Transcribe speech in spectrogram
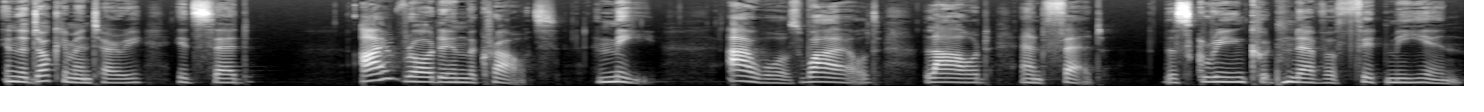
In the documentary, it said, I brought in the crowds. Me. I was wild, loud, and fed. The screen could never fit me in.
